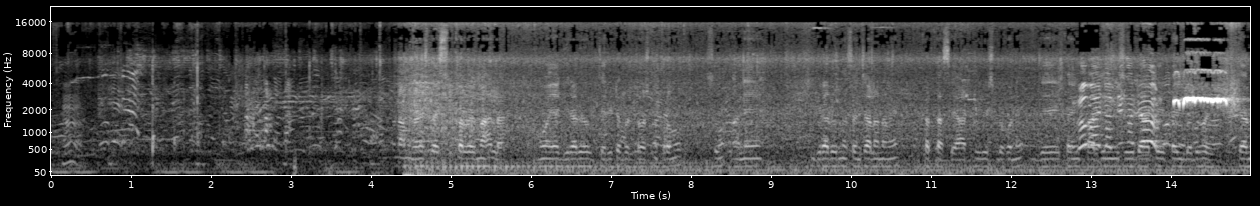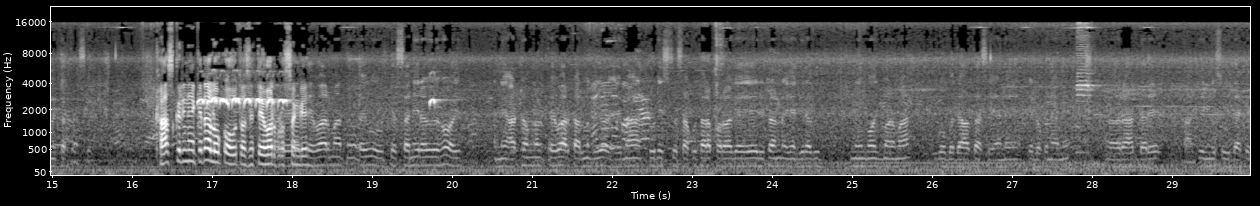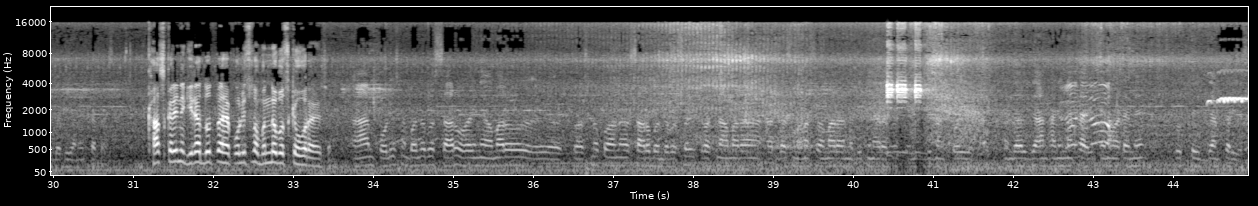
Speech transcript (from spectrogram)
હમ નામ ગણેશભાઈ શિખરભાઈ મહાલા હું અહીંયા ગિરાદોર ચેરિટેબલ ટ્રસ્ટનો પ્રમુખ છું અને ગિરાદોરનું સંચાલન અમે કરતા છીએ આઠથી વીસ લોકોને જે કંઈ પાર્કિંગની સુવિધા કે કંઈ બધું હોય તે અમે કરતા છીએ ખાસ કરીને કેટલા લોકો આવતા છે તહેવાર પ્રસંગે? તહેવારમાં તો એવું કે શનિ રવિ હોય અને આઠમનો તહેવાર કાલનો દિવસ એમાં ટુરિસ્ટ સાપુતારા ફરવા જાય એ રિટર્ન અહીંયા ગિરાદોરની મોજ મળમાં બહુ બધા આવતા છે અને એ લોકોને અમે રાત રાહત દરે પાર્કિંગની સુવિધા કે બધી અમે કરતા ખાસ કરીને ગિરાદૂત પાસે પોલીસનો બંદોબસ્ત કેવો રહે છે? આમ પોલીસનો બંદોબસ્ત સારો હોય ને અમારો ટ્રસ્ટનો પણ સારો બંદોબસ્ત હોય. ટ્રસ્ટના અમારા આઠ દસ માણસો અમારા નદી કિનારે કોઈ અંદર જાનહાનિ ન થાય તેના માટે અમે પૂરતું ઇંતજામ કરીએ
